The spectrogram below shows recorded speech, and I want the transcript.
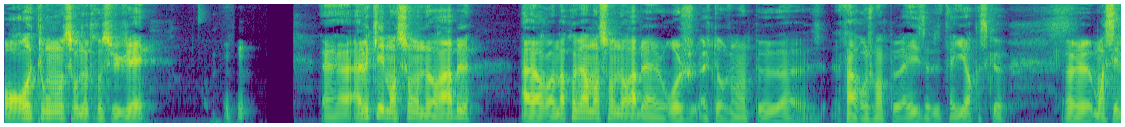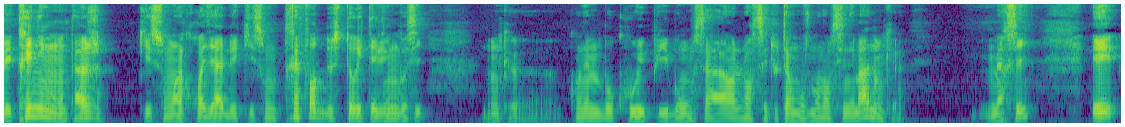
retournons sur notre sujet. Euh, avec les mentions honorables. Alors, euh, ma première mention honorable, elle, rejo- elle te rejoint un peu, euh, enfin, rejoint un peu Alice of the Tiger parce que euh, moi, c'est les training montages qui sont incroyables et qui sont très fortes de storytelling aussi. Donc, euh, qu'on aime beaucoup. Et puis, bon, ça a lancé tout un mouvement dans le cinéma. Donc, euh, merci. Et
